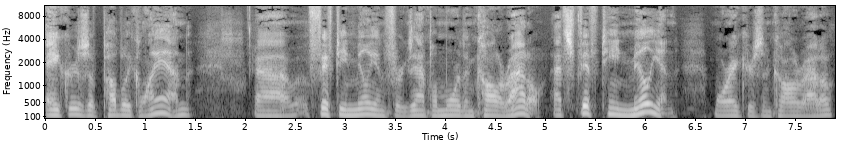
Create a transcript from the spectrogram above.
acres of public land. Uh, 15 million, for example, more than Colorado. That's 15 million more acres in Colorado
